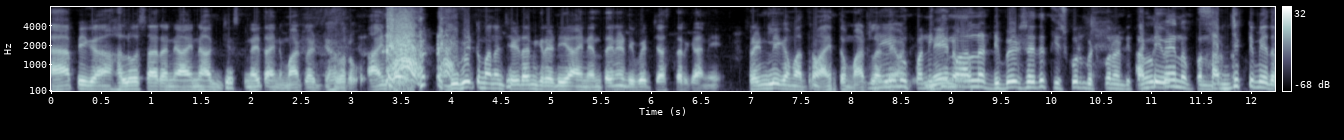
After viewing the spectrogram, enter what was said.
హ్యాపీగా హలో సార్ అని ఆయన హక్ చేసుకుని అయితే ఆయన మాట్లాడినవారు? ఆయన డిబేట్ మనం చేయడానికి రెడీ ఆయన ఎంతైనా డిబేట్ చేస్తారు కానీ ఫ్రెండ్లీగా మాత్రం ఆయనతో మాట్లాడలేదు డిబేట్స్ అయితే తీసుకొని పెట్టుకోనండి. సబ్జెక్ట్ మీద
